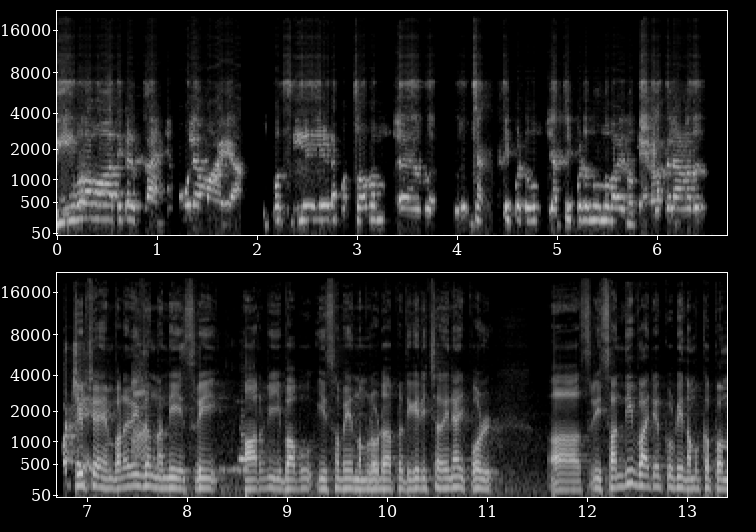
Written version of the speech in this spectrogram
തീവ്രവാദികൾക്ക് അനുകൂലമായ ഇപ്പൊ സി ഐ എയുടെ പ്രക്ഷോഭം ശക്തിപ്പെടും ശക്തിപ്പെട്ടു ശക്തിപ്പെടുന്നു എന്ന് പറയുന്നു. കേരളത്തിലാണത്. പക്ഷേ തീർച്ചയായും. വളരെയധികം നന്ദി ശ്രീ ആർ വി ബാബു ഈ സമയം നമ്മളോട് പ്രതികരിച്ചതിന്. ഇപ്പോൾ ശ്രീ സന്ദീപ് വാര്യർ കൂടി നമുക്കൊപ്പം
